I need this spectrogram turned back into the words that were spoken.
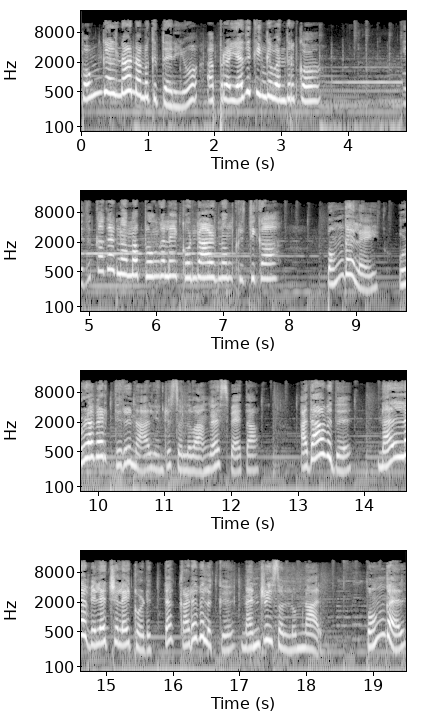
பொங்கல்னா நமக்கு தெரியும். அப்புறம் எதுக்கு இங்க வந்திருக்கோம்? எதுக்காக நம்ம பொங்கலை கொண்டாடணும் கிருத்திகா? பொங்கலை உழவர் திருநாள் என்று சொல்லுவாங்க ஸ்வேதா. அதாவது நல்ல விளைச்சலை கொடுத்த கடவுளுக்கு நன்றி சொல்லும் நாள். பொங்கல்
